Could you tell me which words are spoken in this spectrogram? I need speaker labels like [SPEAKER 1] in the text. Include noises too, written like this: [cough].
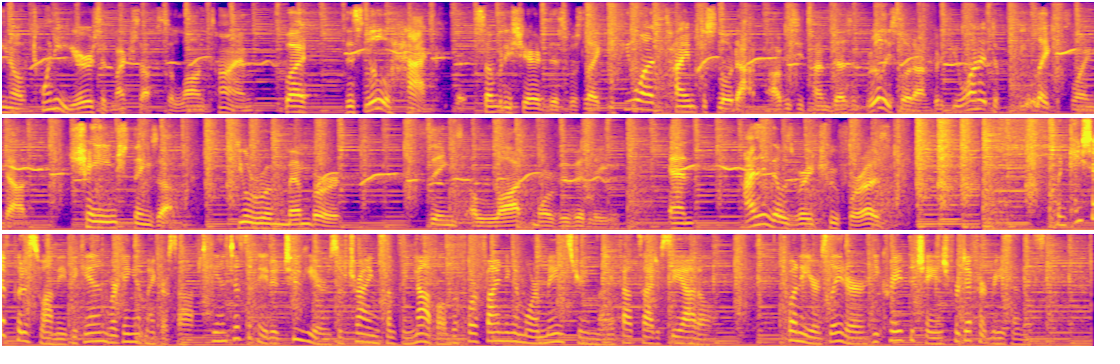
[SPEAKER 1] you know, 20 years at Microsoft is a long time, but this little hack that somebody shared this was like, if you want time to slow down, obviously time doesn't really slow down, but if you want it to feel like it's slowing down, change things up. You'll remember things a lot more vividly. And I think that was very true for us.
[SPEAKER 2] When Keshav Puttaswamy began working at Microsoft, he anticipated two years of trying something novel before finding a more mainstream life outside of Seattle. Twenty years later, he craved the change for different reasons.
